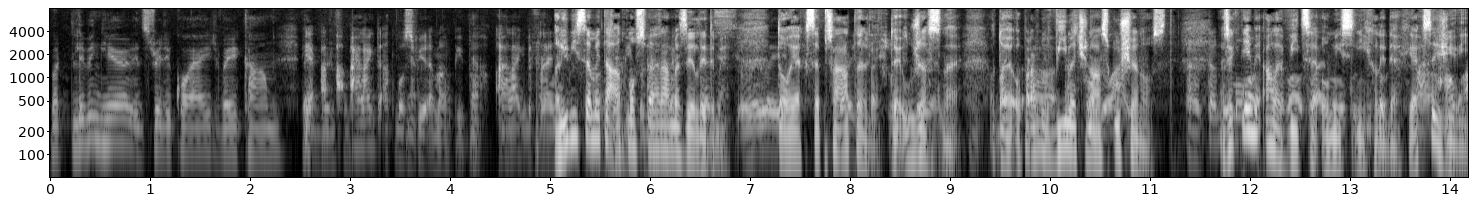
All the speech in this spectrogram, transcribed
But living here, it's really quiet, very calm. Very yeah, I, I like the atmosphere among people. I like the friendship. Líbí se mi ta atmosféra mezi lidmi. To, jak se přátelí, to je úžasné. A to je opravdu výjimečná zkušenost. Řekni mi ale více o místních lidech. Jak se živí?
